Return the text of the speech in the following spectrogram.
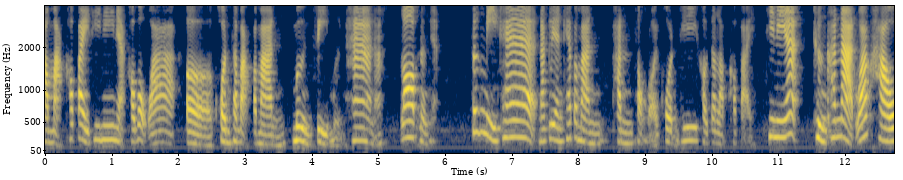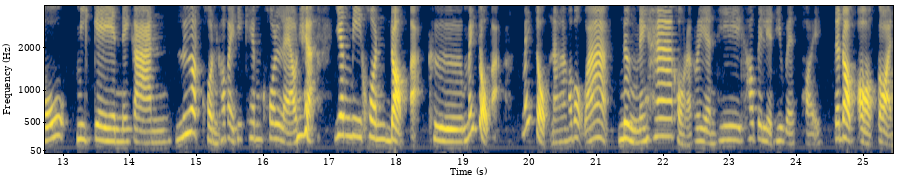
สมัครเข้าไปที่นี่เนี่ยเขาบอกว่าเอ่อคนสมัครประมาณหมื่นสี่หมื่นห้านะรอบหนึ่งเนี่ยซึ่งมีแค่นักเรียนแค่ประมาณพันสองคนที่เขาจะรับเข้าไป ทีนี้ถึงขนาดว่าเขามีเกณฑ์ในการเลือกคนเข้าไปที่เข้มข้นแล้วเนี่ย ยังมีคน drop อะ คือไม่จบอะ ไม่จบนะคะเขาบอกว่า 1 ใน 5 ของนักเรียนที่เข้าไปเรียนที่ West Point จะ drop ออกก่อน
